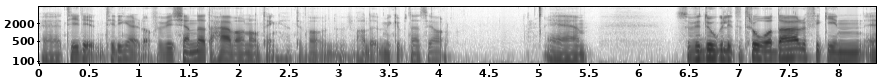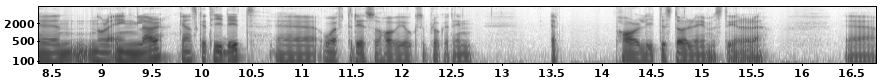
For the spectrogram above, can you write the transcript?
eh, tid, tidigare då. För vi kände att det här var någonting, att det var, hade mycket potential. Eh, så vi drog lite trådar, fick in eh, några änglar ganska tidigt eh, och efter det så har vi också plockat in ett par lite större investerare eh,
